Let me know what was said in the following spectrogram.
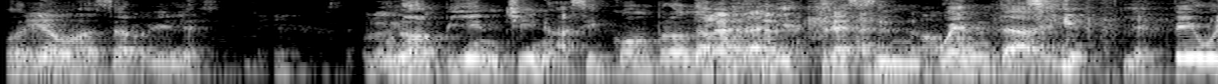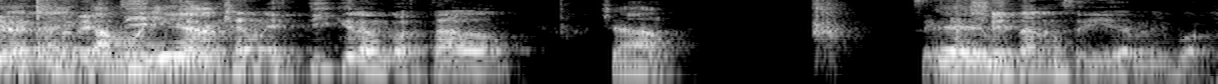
Podríamos hacer reels. Sí, que Unos no. bien chinos, así compro onda por AliExpress claro, 50 no. y les, les pego una hagan un calcamonía. sticker, un sticker a un costado. Chao. Se Eh, engalletan enseguida, pero no importa.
